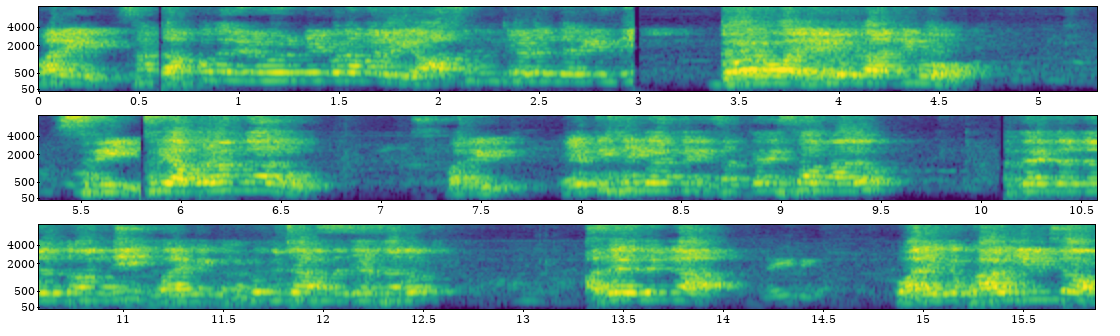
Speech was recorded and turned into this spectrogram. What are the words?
మరి దంపతులు ఇరువురిని కూడా మరి ఆశీర్వం చేయడం జరిగింది. గౌరవ ఏలూరు ఆర్డీఓ శ్రీ శ్రీ అబ్రహం గారు మరి ఏపీసీ గారిని సత్కరిస్తా ఉన్నారు. సత్కరించడం జరుగుతోంది. వారికి పుష్పగుచ్చాలు అందజేశారు అదేవిధంగా వారి యొక్క భావి జీవితం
